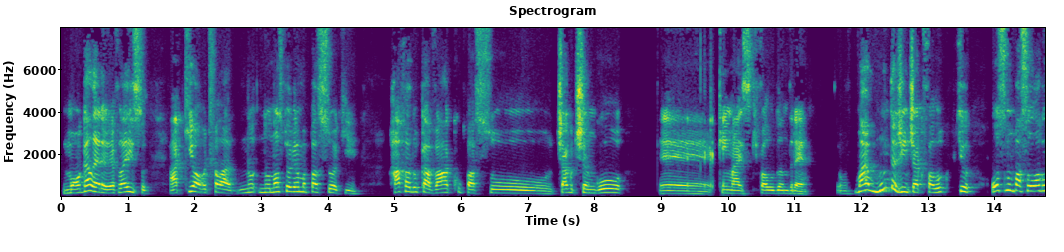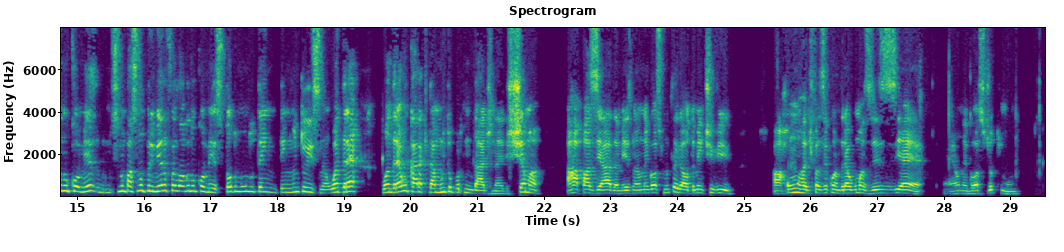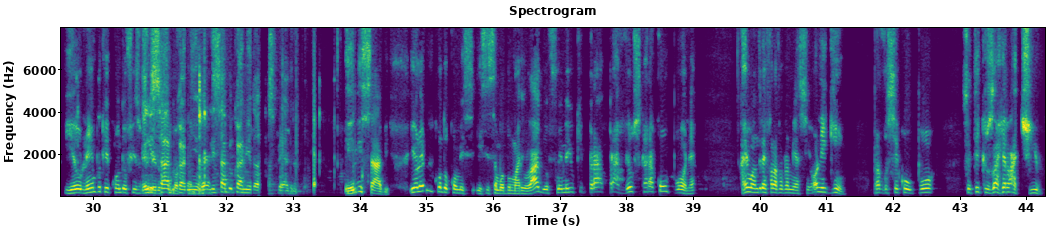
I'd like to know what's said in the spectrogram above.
Mó galera, eu ia falar isso. Aqui, ó, vou te falar. No, no nosso programa passou aqui. Rafa do Cavaco passou. Thiago Tchangô. é, quem mais que falou do André? Eu- Mas muita gente já que falou que. Ou se não passou logo no começo, se não passou no primeiro, foi logo no começo. Todo mundo tem, tem muito isso, né? O André, o André é um cara que dá muita oportunidade, né? Ele chama a rapaziada mesmo, é um negócio muito legal. Também tive a honra de fazer com o André algumas vezes e é, é um negócio de outro mundo. E eu lembro que quando eu fiz o Ele primeiro sabe o samba com o caminho, André, ele sabe o caminho das pedras. pô. Ele sabe. E eu lembro que quando eu comecei esse samba do Mário Lago, eu fui meio que pra, pra ver os caras compor, né? Aí o André falava pra mim assim: Ó, neguinho, pra você compor, você tem que usar relativo.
